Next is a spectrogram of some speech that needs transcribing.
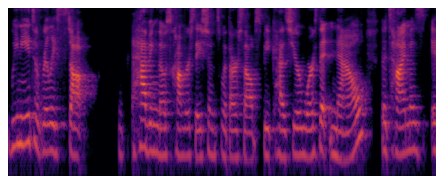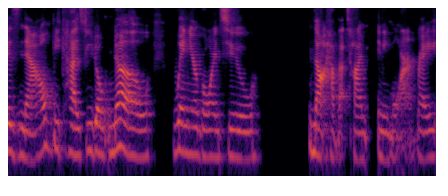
we need to really stop having those conversations with ourselves because you're worth it now. The time is is now because you don't know when you're going to not have that time anymore, right?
